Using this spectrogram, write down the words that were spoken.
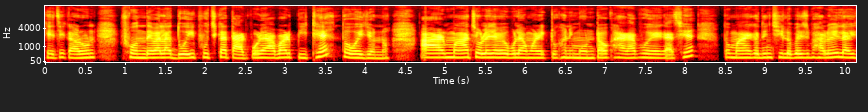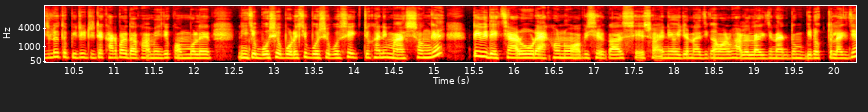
খেয়েছি, কারণ সন্ধেবেলা দই ফুচকা, তারপরে আবার পিঠে, তো ওই জন্য। আর মা চলে যাবে বলে আমার একটুখানি মনটাও খারাপ হয়ে গেছে। তো মা একদিন ছিল বেশ ভালোই লাগছিল, তো পিঠে টিঠে খাওয়ার পর দেখো আমি যে কম্বলের নিচে বসে পড়েছি, বসে বসে একটুখানি মায়ের সঙ্গে টিভি দেখছি, আর ওর এখনও অফিসের কাজ শেষ হয়নি, ওই জন্য আজকে আমার ভালো লাগছে না, একদম বিরক্ত লাগছে।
